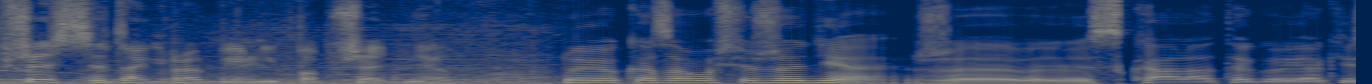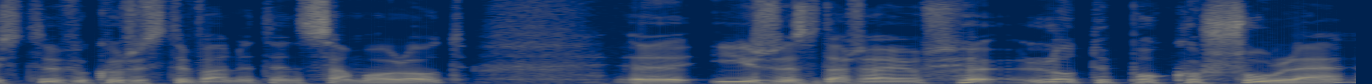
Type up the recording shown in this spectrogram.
Wszyscy tak robili poprzednio. No i okazało się, że nie, że skala tego, jak jest wykorzystywany ten samolot y, i że zdarzają się loty po koszulę,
